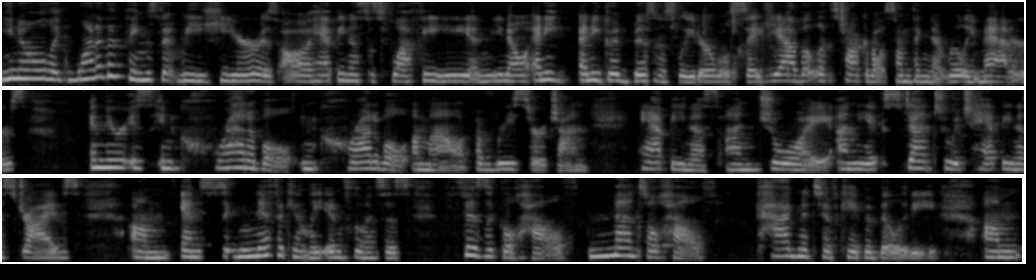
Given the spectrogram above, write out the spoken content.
you know like one of the things that we hear is oh happiness is fluffy and you know any any good business leader will say yeah but let's talk about something that really matters. And there is incredible incredible amount of research on happiness on joy on the extent to which happiness drives um, and significantly influences physical health mental health cognitive capability, um,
